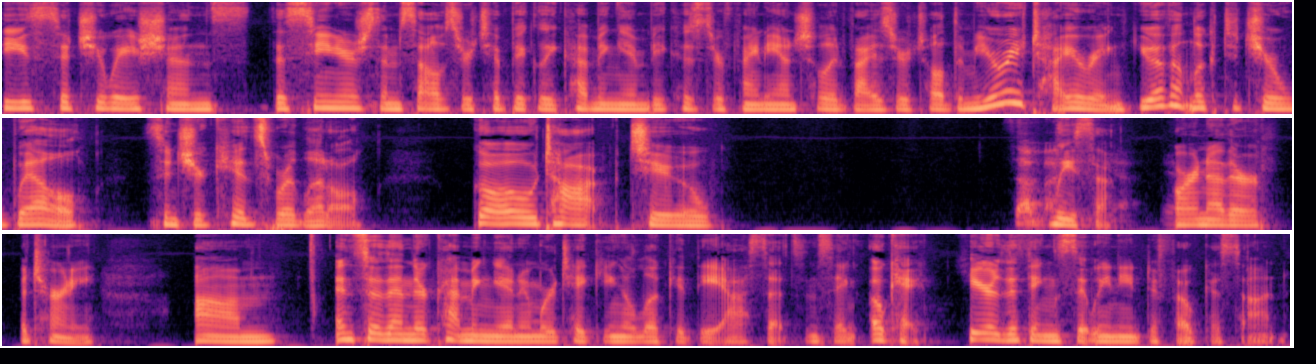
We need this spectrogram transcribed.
these situations, the seniors themselves are typically coming in because their financial advisor told them, You're retiring. You haven't looked at your will since your kids were little. Go talk to Lisa or another attorney. Um, and so then they're coming in and we're taking a look at the assets and saying, okay, here are the things that we need to focus on.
